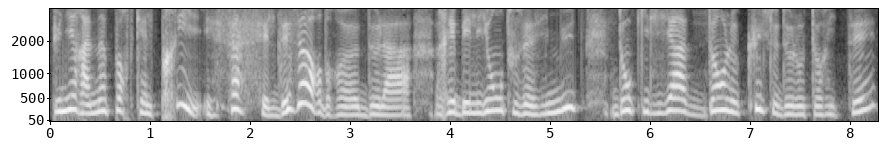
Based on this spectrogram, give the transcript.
punir à n'importe quel prix. Et ça, c'est le désordre de la rébellion tous azimuts. Donc il y a dans le culte de l'autorité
